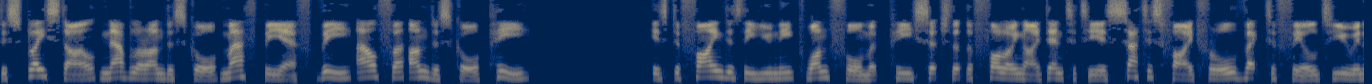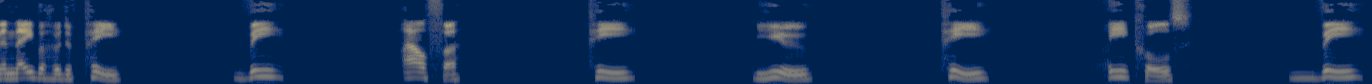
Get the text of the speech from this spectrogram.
display style nabla underscore math V alpha underscore P is defined as the unique one form at P such that the following identity is satisfied for all vector fields U in a neighborhood of P V alpha P U P equals V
